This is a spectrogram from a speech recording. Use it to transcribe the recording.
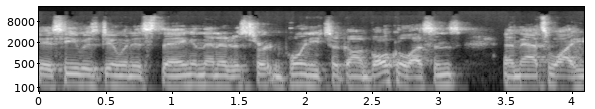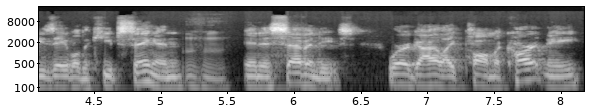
is he was doing his thing, and then at a certain point, he took on vocal lessons, and that's why he's able to keep singing Mm-hmm. in his 70s. Where a guy like Paul McCartney,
